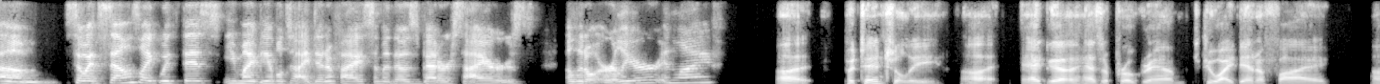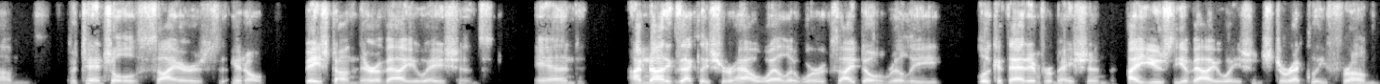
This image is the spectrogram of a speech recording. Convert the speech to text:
Um, so it sounds like with this, you might be able to identify some of those better sires a little earlier in life. Uh, potentially, uh, ADGA has a program to identify um, potential sires, you know, based on their evaluations. And I'm not exactly sure how well it works. I don't really look at that information. I use the evaluations directly from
